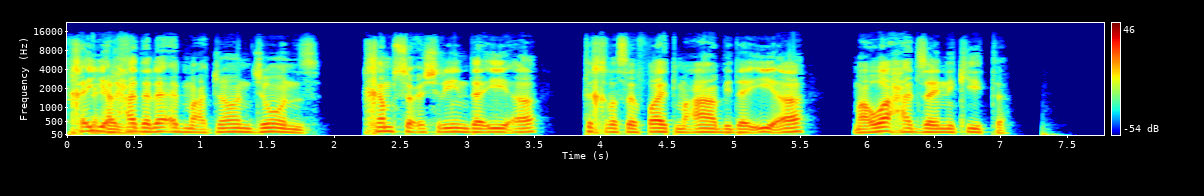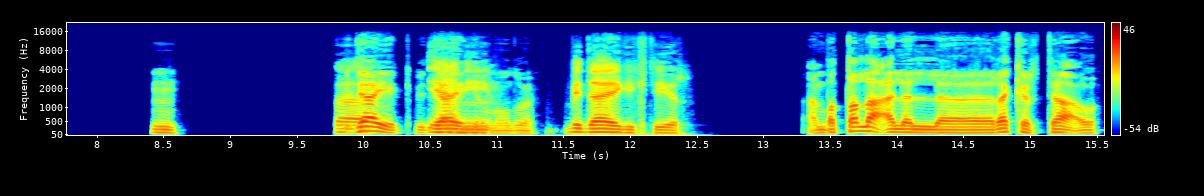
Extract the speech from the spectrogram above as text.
تخيل. حدا لعب مع جون جونز 25 دقيقة تخلص ال fight معاه بدقيقة مع واحد زي نيكيتا ف- بضايق بضايق يعني- الموضوع. بضايق كتير. عم بطلع على ال record تاعه.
